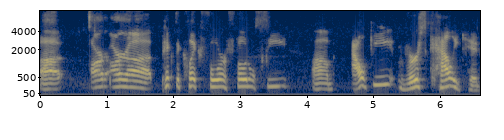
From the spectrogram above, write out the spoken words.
uh, our our uh, pick to click for FODL C Um, Alki versus Cali Kid.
